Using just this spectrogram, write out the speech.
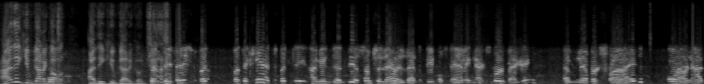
I think you've got to go. Well- I think you've got to go But just. they but but they can't. But the, I mean, the, the assumption there is that the people standing next to her begging have never tried or are not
